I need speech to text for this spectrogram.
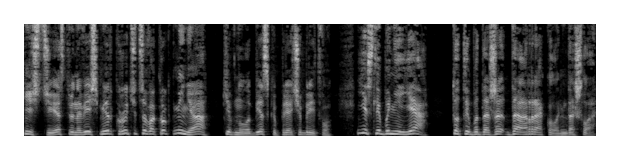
«Естественно, весь мир крутится вокруг меня», — кивнула Беска, пряча бритву. «Если бы не я, то ты бы даже до Оракула не дошла.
